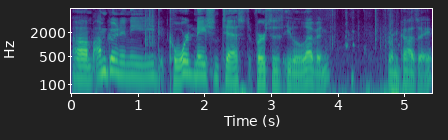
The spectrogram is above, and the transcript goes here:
um, I'm going to need coordination test versus 11 from Kaze.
